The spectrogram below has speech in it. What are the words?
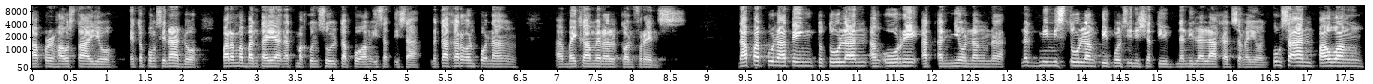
upper house tayo, ito pong Senado, para mabantayan at makonsulta po ang isa't isa. Nagkakaroon po ng ah, bicameral conference. Dapat po nating tutulan ang uri at anyo ng nagmimistulang People's Initiative na nilalakad sa ngayon. Kung saan pawang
